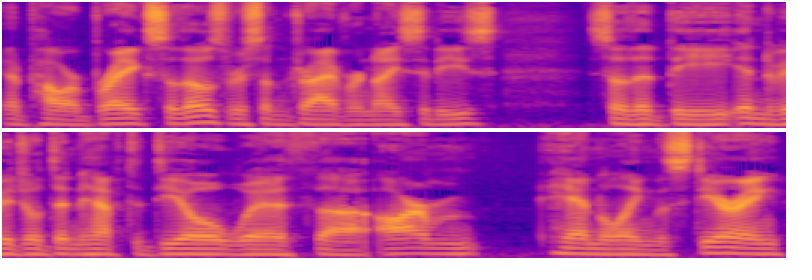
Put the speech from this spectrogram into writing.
and power brakes. So those were some driver niceties so that the individual didn't have to deal with uh, arm handling the steering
